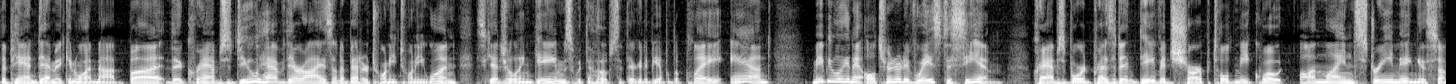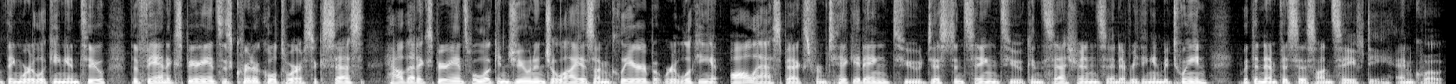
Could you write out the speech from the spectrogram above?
the pandemic and whatnot. But the Crabs do have their eyes on a better 2021, scheduling games with the hopes that they're going to be able to play and maybe looking at alternative ways to see him. Crabs board president David Sharp told me, quote, online streaming is something we're looking into. The fan experience is critical to our success. How that experience will look in June and July is unclear, but we're looking at all aspects from ticketing to distancing to concessions and everything in between with an emphasis on safety, end quote.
